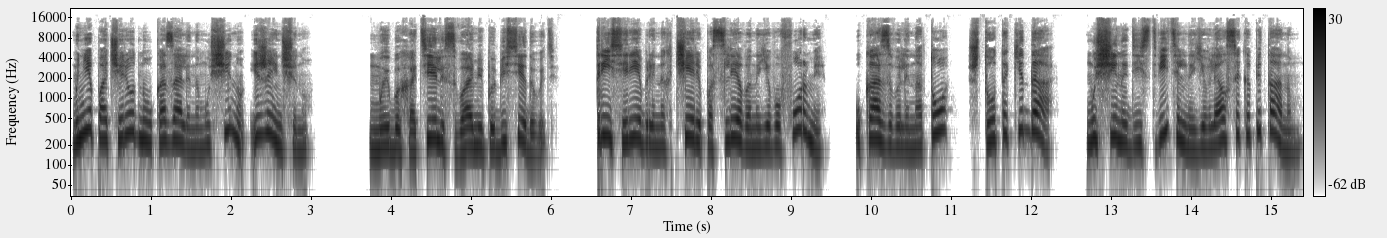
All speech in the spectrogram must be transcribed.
Мне поочередно указали на мужчину и женщину. «Мы бы хотели с вами побеседовать». Три серебряных черепа слева на его форме указывали на то, что таки да, мужчина действительно являлся капитаном.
